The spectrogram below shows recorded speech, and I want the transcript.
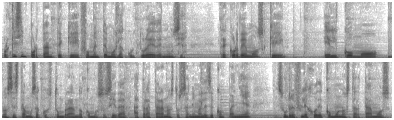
¿Por qué es importante que fomentemos la cultura de denuncia? Recordemos que el cómo nos estamos acostumbrando como sociedad a tratar a nuestros animales de compañía es un reflejo de cómo nos tratamos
